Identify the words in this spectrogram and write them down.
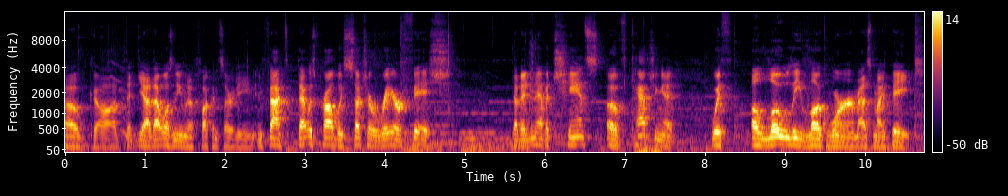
Oh god. Yeah, that wasn't even a fucking sardine. In fact, that was probably such a rare fish that I didn't have a chance of catching it with a lowly lugworm as my bait.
